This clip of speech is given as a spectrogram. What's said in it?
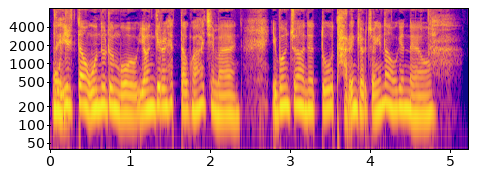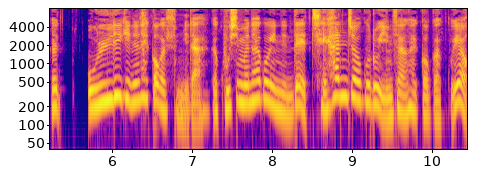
뭐 네. 일단 오늘은 뭐 연기를 했다고 하지만 이번 주 안에 또 다른 결정이 나오겠네요. 올리기는 할 것 같습니다. 그러니까 고심은 하고 있는데 제한적으로 인상할 것 같고요.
